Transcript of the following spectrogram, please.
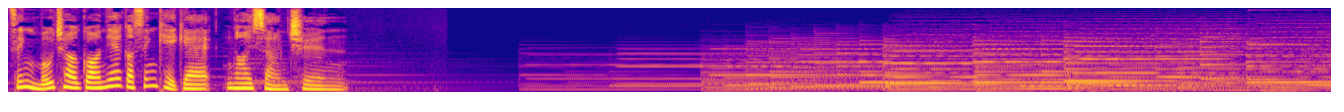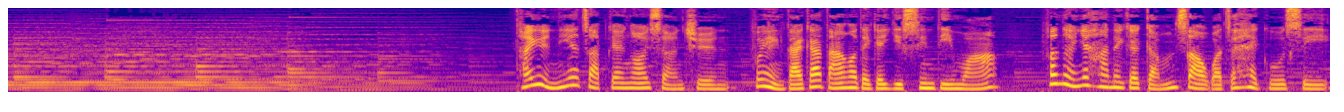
請唔好錯過呢一個星期嘅愛常傳。睇完呢一集嘅愛常傳，歡迎大家打我哋嘅熱線電話，分享一下你嘅感受或者係故事。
